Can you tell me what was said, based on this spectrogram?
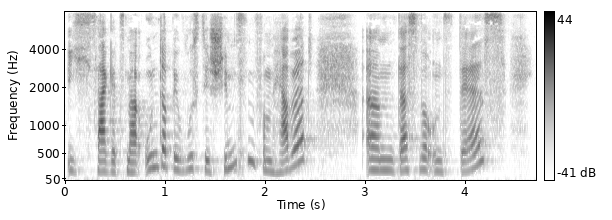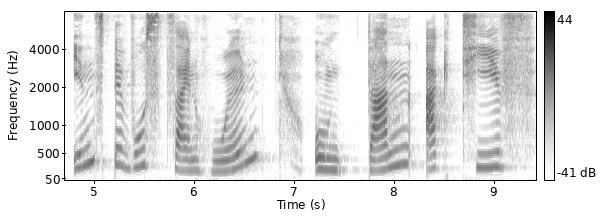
ich sage jetzt mal unterbewusste Schimpfen vom Herbert, ähm, dass wir uns das ins Bewusstsein holen, um dann aktiv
